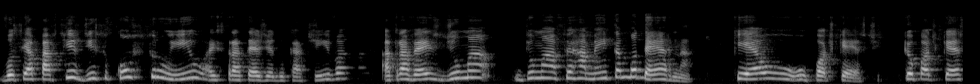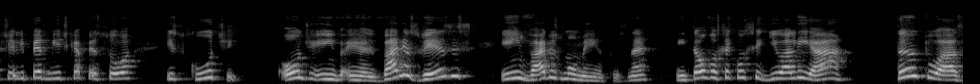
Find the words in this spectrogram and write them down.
Você, a partir disso, construiu a estratégia educativa através de uma, de uma ferramenta moderna, que é o, o podcast. Porque o podcast ele permite que a pessoa escute onde em, em, várias vezes e em vários momentos, né? Então você conseguiu aliar tanto as,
